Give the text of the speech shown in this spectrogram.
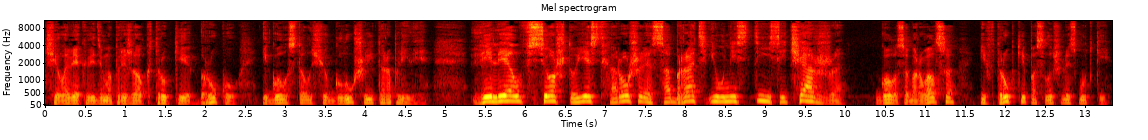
Человек, видимо, прижал к трубке руку, и голос стал еще глуше и торопливее. «Велел все, что есть хорошее, собрать и унести сейчас же!» Голос оборвался, и в трубке послышались гудки.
